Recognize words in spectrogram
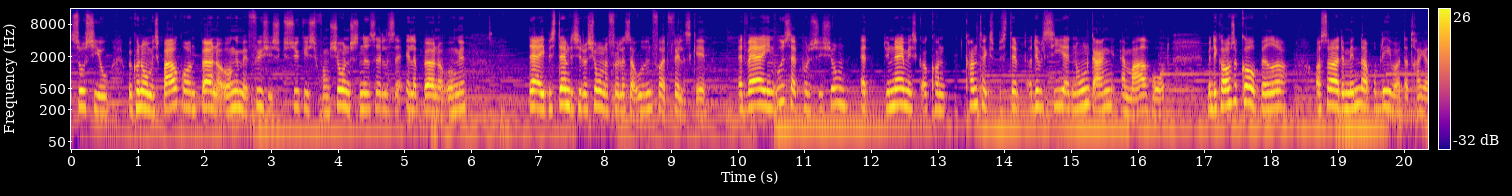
socioøkonomisk baggrund, børn og unge med fysisk, psykisk funktionsnedsættelse eller børn og unge, der i bestemte situationer føler sig uden for et fællesskab. At være i en udsat position er dynamisk og kontekstbestemt, og det vil sige, at nogle gange er meget hårdt. Men det kan også gå bedre, og så er det mindre problemer, der trænger,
